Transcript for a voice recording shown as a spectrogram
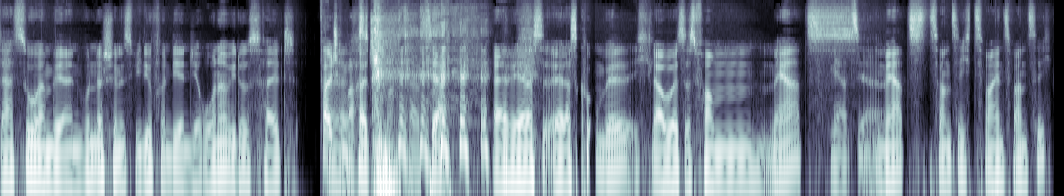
Dazu haben wir ein wunderschönes Video von dir in Girona, wie du es halt falsch äh, gemacht. falsch gemacht hast. Ja. äh, wer, das, wer das gucken will, ich glaube, es ist vom März, März, ja. März 2022.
